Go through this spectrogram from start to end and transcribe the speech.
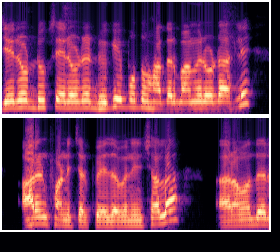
যে রোড ঢুকছে, এই রোডে ঢুকে প্রথম হাতের বামে রোডে আসলে আর এন ফার্নিচার পেয়ে যাবেন ইনশাল্লাহ আর আমাদের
